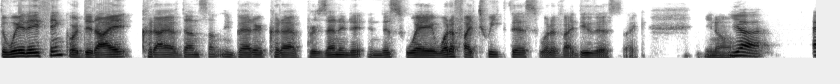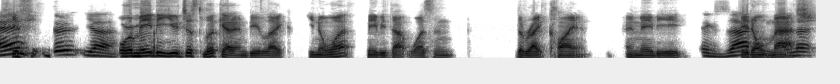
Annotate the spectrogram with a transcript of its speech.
the way they think, or did I could I have done something better? Could I have presented it in this way? What if I tweak this? What if I do this? Like, you know, Yeah. And If there, yeah, or maybe you just look at it and be like, you know what? Maybe that wasn't the right client, and maybe exactly. they don't And match. that-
